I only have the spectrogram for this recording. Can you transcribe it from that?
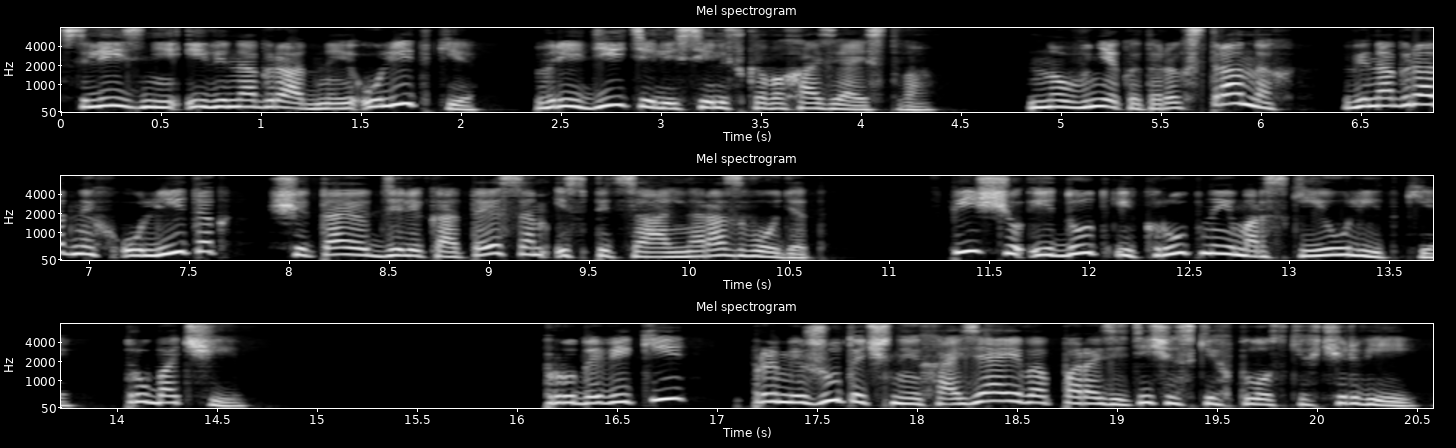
Слизни и виноградные улитки – вредители сельского хозяйства. Но в некоторых странах виноградных улиток считают деликатесом и специально разводят. В пищу идут и крупные морские улитки – трубачи. Прудовики – промежуточные хозяева паразитических плоских червей.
